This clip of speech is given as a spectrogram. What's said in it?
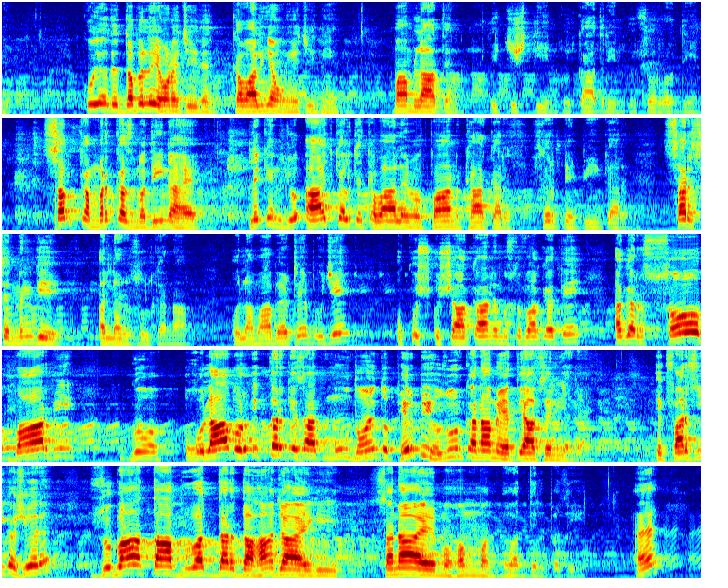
कोई आदे दबले होने चाहिए, कवालियाँ होनी चाहिए, मामलात हैं, कोई चिश्ती कोई कादरीन कोई शोरवर्दीन सबका मरकज़ मदीना है। लेकिन जो आजकल के कवाल हैं, वो पान खाकर, सुरटें पी कर सर से नंगे अल्लाह रसूल का नाम। उलमा बैठे पूछे, वो कुछ उशाकान मुस्तफ़ा कहते हैं, अगर सौ बार भी गुलाब और इतर के साथ मुँह धोएँ तो फिर भी हुजूर का नाम एहतियात से लिया जाए। एक फारसी का शेर है जुबा ताब दर दहा जाएगी, सनाए मोहम्मद दिल पजीर। है?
